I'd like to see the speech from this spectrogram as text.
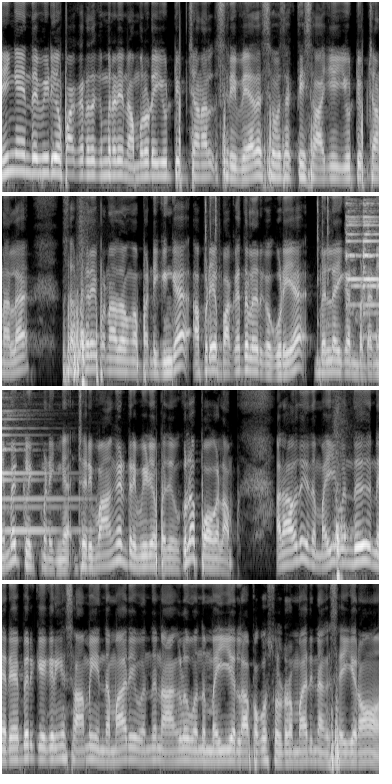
நீங்கள் இந்த வீடியோ பார்க்குறதுக்கு முன்னாடி நம்மளுடைய YouTube channel Sri Veda Sivasakthi Sai YouTube சேனலை சப்ஸ்கிரைப் பண்ணாதவங்க பண்ணிக்கோங்க. அப்படியே பக்கத்தில் இருக்கக்கூடிய பெல் ஐக்கன் பட்டனையுமே கிளிக் பண்ணிக்கங்க. சரி வாங்க இன்றைய வீடியோ பதிவுக்குள்ளே போகலாம். அதாவது இந்த மை வந்து நிறைய பேர் கேட்குறீங்க சாமி இந்த மாதிரி வந்து நாங்களும் வந்து மை எல்லா பக்கம் சொல்கிற மாதிரி நாங்கள் செய்கிறோம்.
